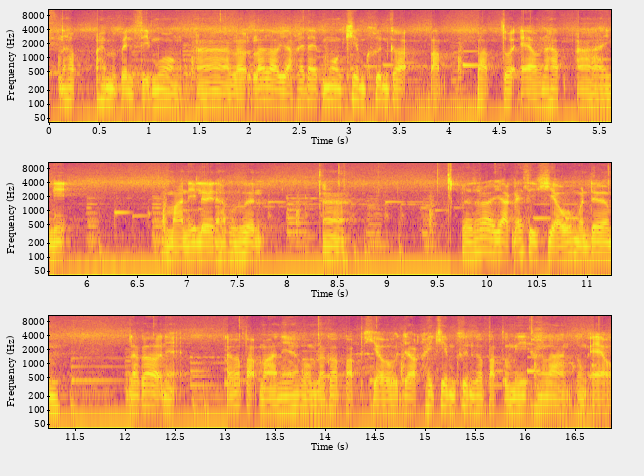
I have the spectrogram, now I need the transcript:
S นะครับ ให้มันเป็นสีม่วงอ่าแล้วแล้วเราอยากให้ได้ม่วงเข้มขึ้นก็ปรับปรับตัว L นะครับอ่าอย่างนี้ประมาณนี้เลยนะครับเพื่อนๆอ่าหรือถ้าเราอยากได้สีเขียวเหมือนเดิม แล้วก็เนี่ยแล้วก็ปรับมาเนี่ยครับผมแล้วก็ปรับเขียวอยากให้เข้มขึ้นก็ปรับตรงนี้ข้างล่างตรง L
